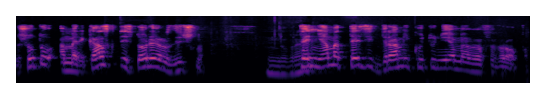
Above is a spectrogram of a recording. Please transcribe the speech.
Защото американската история е различна. Добре. Те нямат тези драми, които ние имаме в Европа.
